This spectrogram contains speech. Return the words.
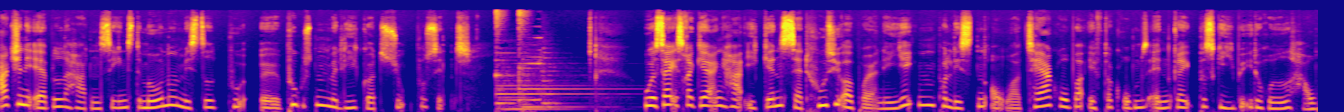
Aktien i Apple har den seneste måned mistet pu- øh, pusten med lige godt 7 procent. USA's regering har igen sat Houthi-oprørerne i Yemen på listen over terrorgrupper efter gruppens angreb på skibe i det Røde Hav.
